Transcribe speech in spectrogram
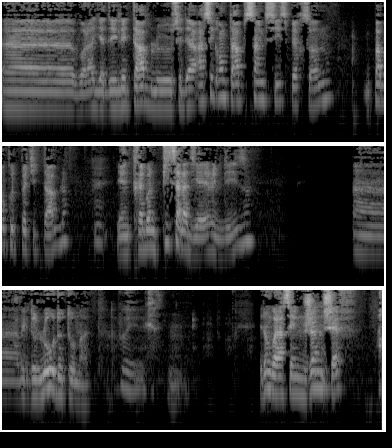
euh, voilà, il y a des les tables, c'est des assez grandes tables, 5-6 personnes, pas beaucoup de petites tables. Il y a une très bonne pisse saladière, ils disent. Euh, avec de l'eau de tomate. Oui. Hmm. Et donc voilà, c'est une jeune chef. Oh,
